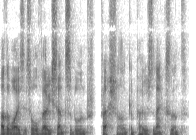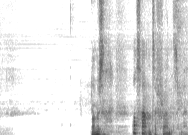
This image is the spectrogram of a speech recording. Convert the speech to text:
Otherwise, it's all very sensible and professional and composed and excellent. What's happened to France, man?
